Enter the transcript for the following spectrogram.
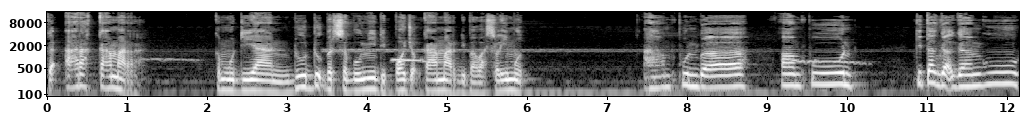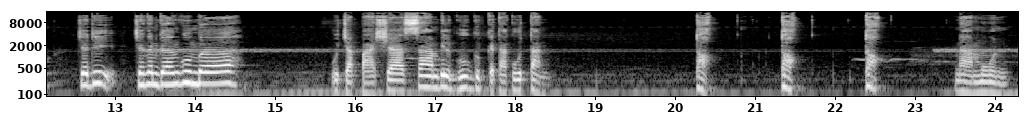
ke arah kamar. Kemudian duduk bersembunyi di pojok kamar di bawah selimut. Ampun, bah, ampun, kita nggak ganggu. Jadi Jangan ganggu mbah Ucap Pasha sambil gugup ketakutan Tok, tok, tok Namun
